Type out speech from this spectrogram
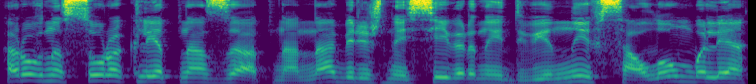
А ровно 40 лет назад на набережной Северной Двины в Соломболе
